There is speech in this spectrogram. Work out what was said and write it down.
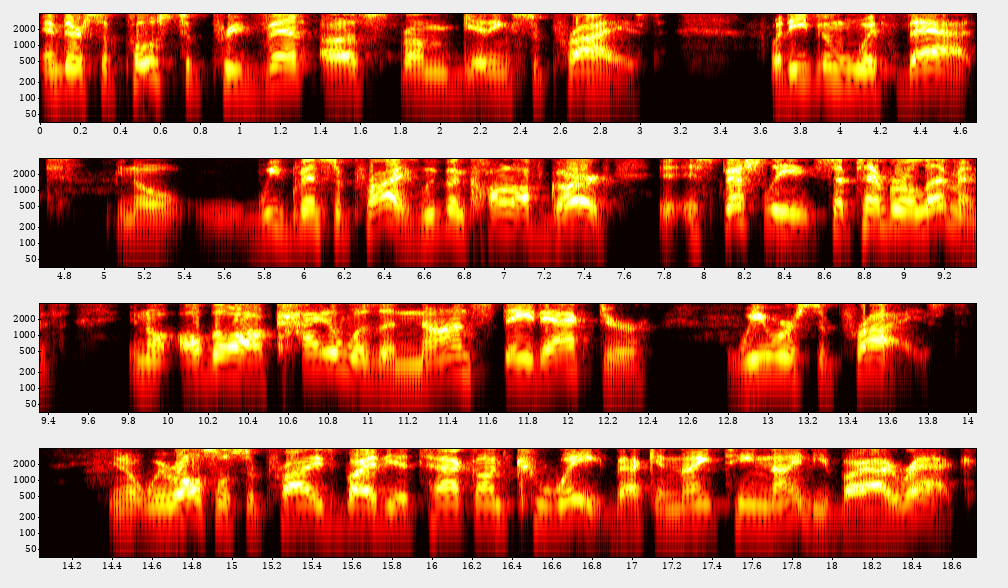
and they're supposed to prevent us from getting surprised. But even with that, you know, we've been surprised. We've been caught off guard, especially September 11th you know, although Al Qaeda was a non-state actor, we were surprised. You know, we were also surprised by the attack on Kuwait back in 1990 by Iraq.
